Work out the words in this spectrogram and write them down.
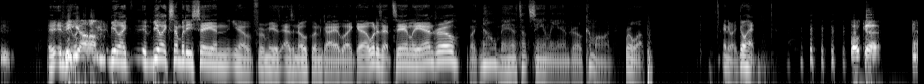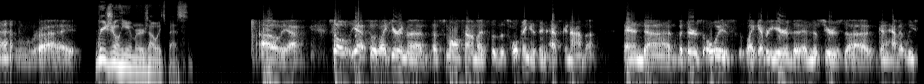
It, it'd be. The, like, um, it'd be like. It'd be like somebody saying. You know, for me as, as an Oakland guy, I'm like, uh, what is that? San Leandro? like, no, man, it's not San Leandro. Come on, grow up. Anyway, go ahead. Okay. right. Regional humor is always best. Oh yeah. So yeah, so like you're in a, a small town. Like so this whole thing is in Escanaba, and uh, but there's always like every year, the, and this year's uh, going to have at least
